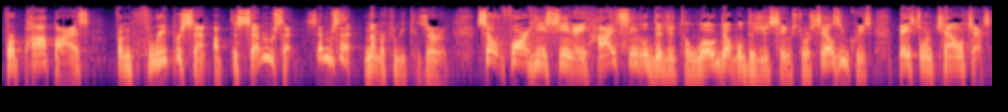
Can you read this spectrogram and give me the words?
for Popeyes from 3% up to 7%. 7% number could be conservative. So far, he's seen a high single digit to low double digit same store sales increase based on channel checks.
